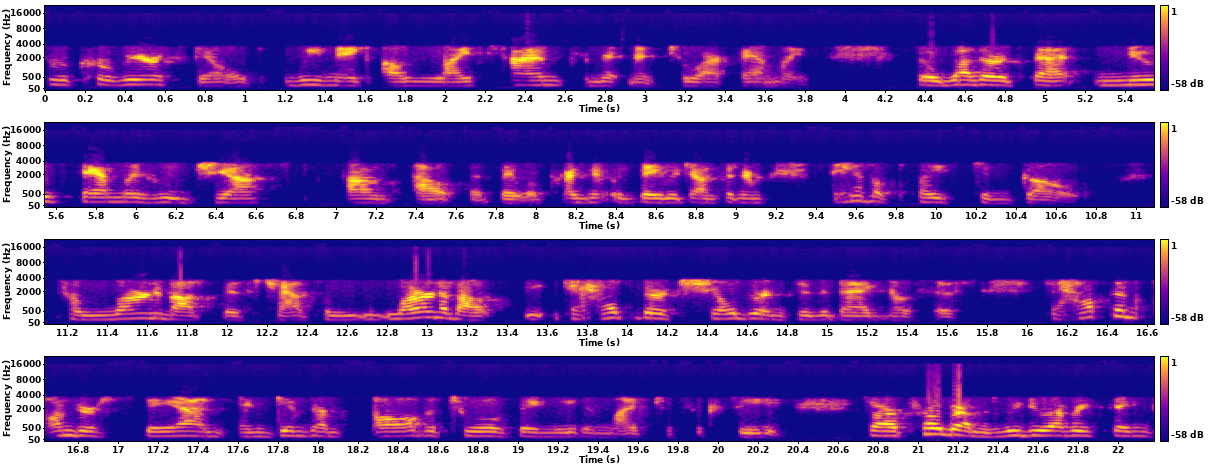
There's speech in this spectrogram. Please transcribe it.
through career skills. We make a lifetime commitment to our families. So whether it's that new family who just found out that they were pregnant with baby Down syndrome, they have a place to go to learn about this child, to learn about, to help their children through the diagnosis, to help them understand and give them all the tools they need in life to succeed. So our programs, we do everything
